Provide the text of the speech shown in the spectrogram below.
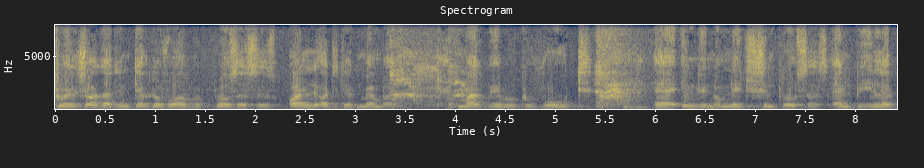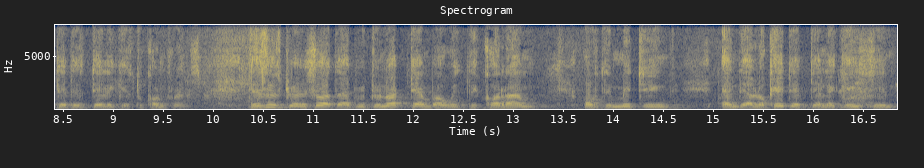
To ensure that integrity of our processes, only audited members must be able to vote uh, in the nomination process and be elected as delegates to conference. This is to ensure that we do not tamper with the quorum of the meeting and the allocated delegation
